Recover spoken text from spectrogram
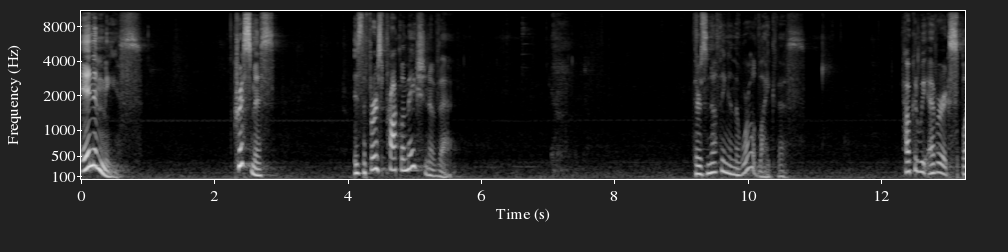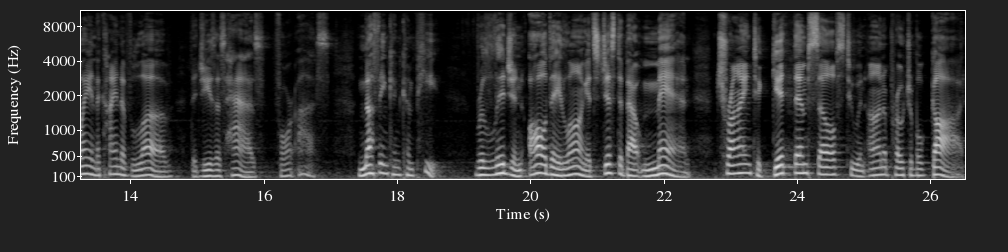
enemies. Christmas is the first proclamation of that. There's nothing in the world like this. How could we ever explain the kind of love that Jesus has for us? Nothing can compete. Religion all day long, it's just about man trying to get themselves to an unapproachable God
